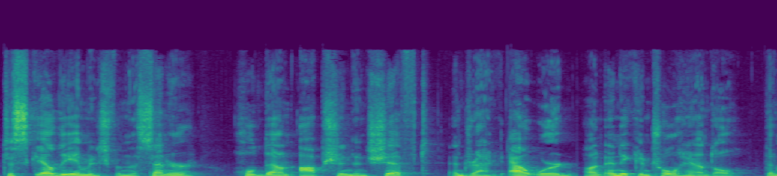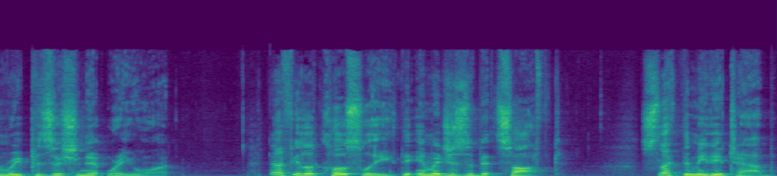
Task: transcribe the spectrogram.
To scale the image from the center, hold down Option and Shift and drag outward on any control handle, then reposition it where you want. Now if you look closely, the image is a bit soft. Select the Media tab,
